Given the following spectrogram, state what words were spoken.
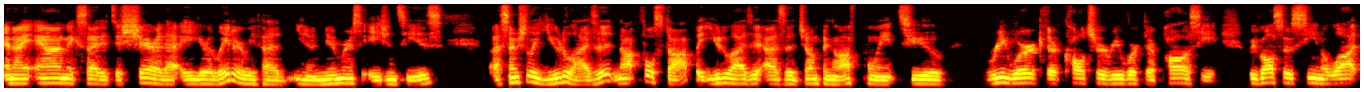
And I am excited to share that a year later, we've had, you know, numerous agencies essentially utilize it, not full stop, but utilize it as a jumping off point to rework their culture, rework their policy. We've also seen a lot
